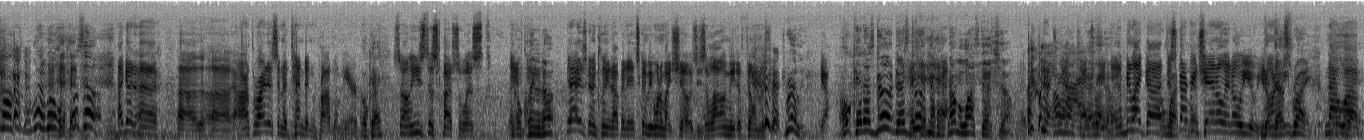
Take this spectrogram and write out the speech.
Talk to me. What, what, what's up? I got uh, uh, uh, arthritis and a tendon problem here. Okay. So he's the specialist. You gonna clean it up? Yeah, he's going to clean it up, and it's going to be one of my shows. He's allowing me to film this. show. Really? Yeah. Okay, that's good. That's good. Now, now I'm gonna watch that show. Oh my I'm watching god. that That's right. show. It'll be like uh, Discovery that show. Channel at OU. You know what I mean? right. Now, That's uh.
